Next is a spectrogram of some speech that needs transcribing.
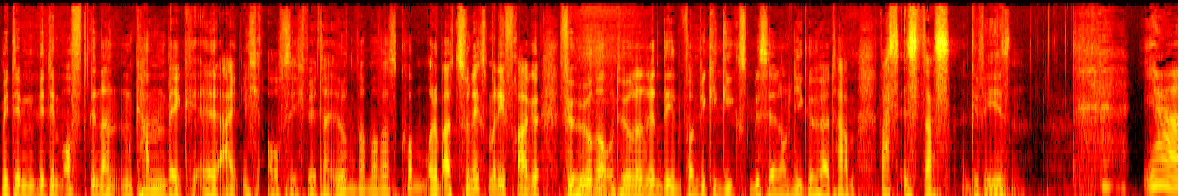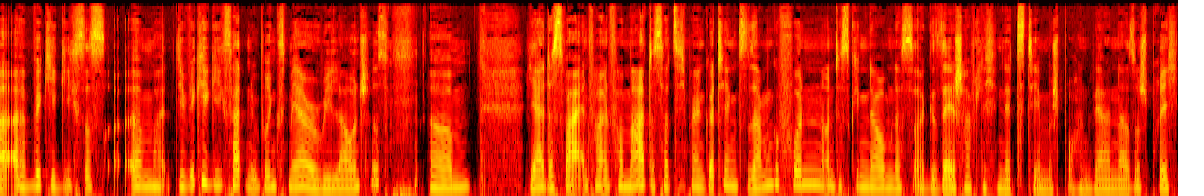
Mit dem, mit dem oft genannten Comeback äh, eigentlich auf sich. Wird da irgendwann mal was kommen? Oder also zunächst mal die Frage für Hörer und Hörerinnen, die von Wikigeeks bisher noch nie gehört haben. Was ist das gewesen? Ja, äh, Wikigeeks. Das, ähm, die Wikigeeks hatten übrigens mehrere Relaunches. Ähm, ja, das war einfach ein Format, das hat sich bei Göttingen zusammengefunden und es ging darum, dass äh, gesellschaftliche Netzthemen besprochen werden. Also sprich,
